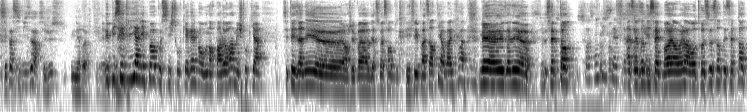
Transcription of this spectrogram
C'est- pas si bizarre, c'est juste une erreur. Mais- Et puis c'est lié à l'époque aussi, je trouve qu'il y a quand même, on en reparlera, mais je trouve qu'il y a C'était les années, euh, alors je vais pas dire 60 parce qu'il n'est pas sorti encore une fois, mais euh, les années euh, 70. 77. À 77, bon alors voilà, entre 60 et 70,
